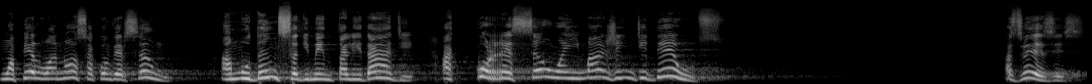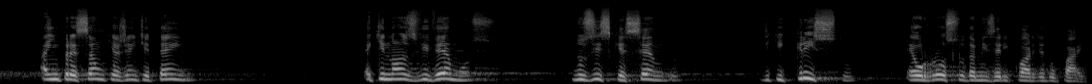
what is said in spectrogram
um apelo à nossa conversão, à mudança de mentalidade, à correção à imagem de Deus. Às vezes, a impressão que a gente tem é que nós vivemos nos esquecendo de que Cristo é o rosto da misericórdia do Pai.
